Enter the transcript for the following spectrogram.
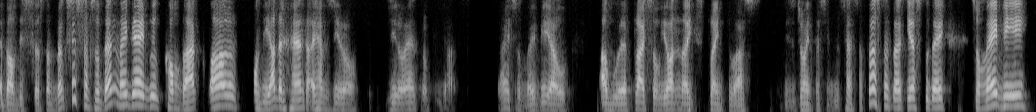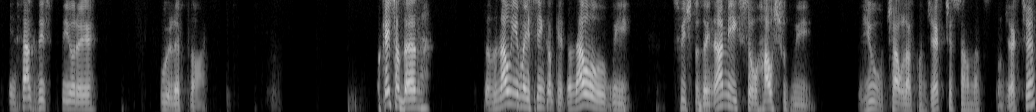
about this first Furstenberg system. So then maybe I will come back. Well, on the other hand, I have zero, zero entropy, right? So maybe I'll, I will apply. So Joanna explained to us, disjointness in the sense of Furstenberg yesterday. So maybe, in fact, this theory will apply. Okay, so then so now you may think, okay, now we switch to dynamics. So how should we view Chowla conjecture, Sarnak's conjecture?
